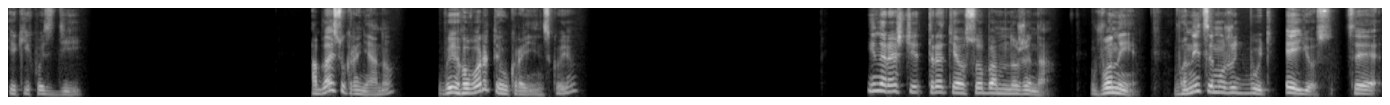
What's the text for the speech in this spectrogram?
якихось дій. Аблайс україняно, ви говорите українською. І нарешті третя особа множина. Вони. Вони це можуть бути ейос це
